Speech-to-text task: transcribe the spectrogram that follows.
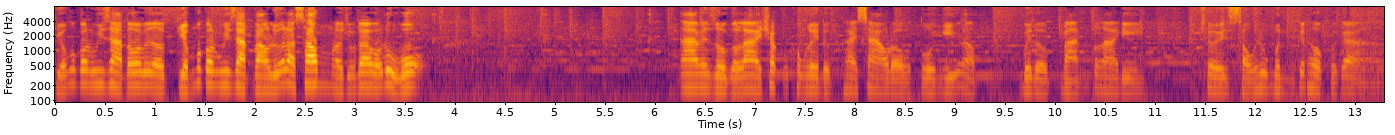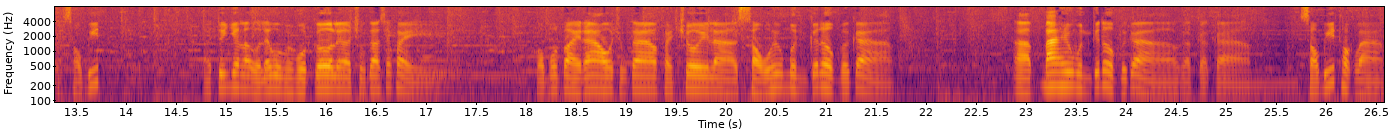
Thiếu một con wizard thôi Bây giờ kiếm một con wizard vào nữa là xong Là chúng ta có đủ bộ. À bên rồi Glide chắc cũng không lên được hai sao đâu. Tôi nghĩ là bây giờ bán Glide đi Chơi 6 human kết hợp với cả 6 bit Đấy, Tuy nhiên là ở level 11 cơ Nên là chúng ta sẽ phải có một vài round. Chúng ta phải chơi là 6 human kết hợp với cả à 3 human kết hợp với cả cả cả cả 6 bit hoặc là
